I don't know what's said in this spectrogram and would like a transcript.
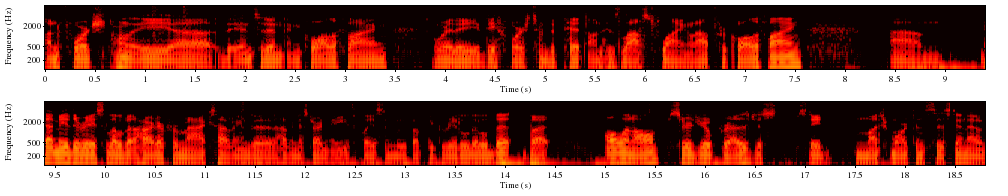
unfortunately, uh, the incident in qualifying, where they, they forced him to pit on his last flying lap for qualifying, um, that made the race a little bit harder for Max, having to having to start in eighth place and move up the grid a little bit. But all in all, Sergio Perez just stayed much more consistent out,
